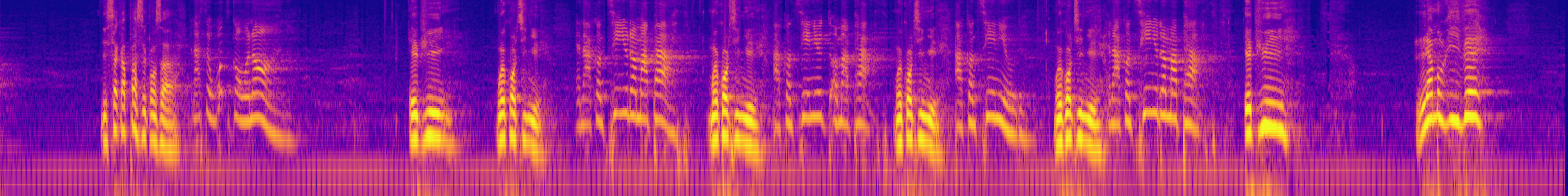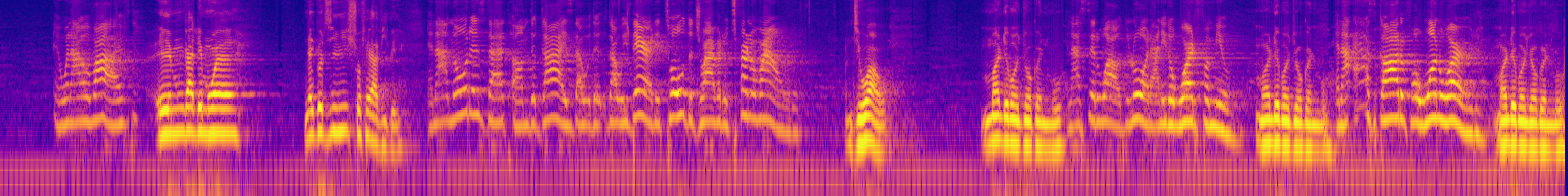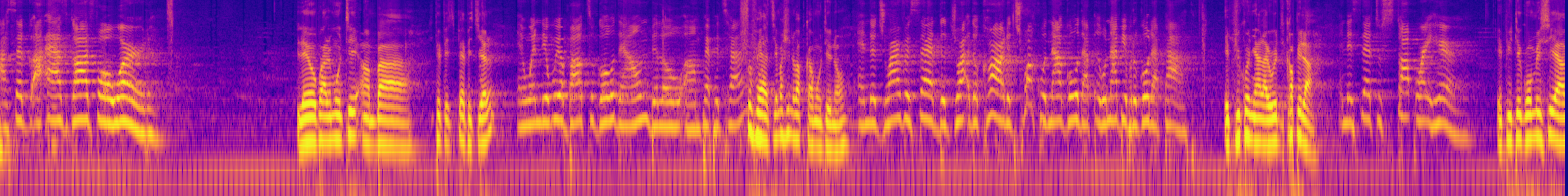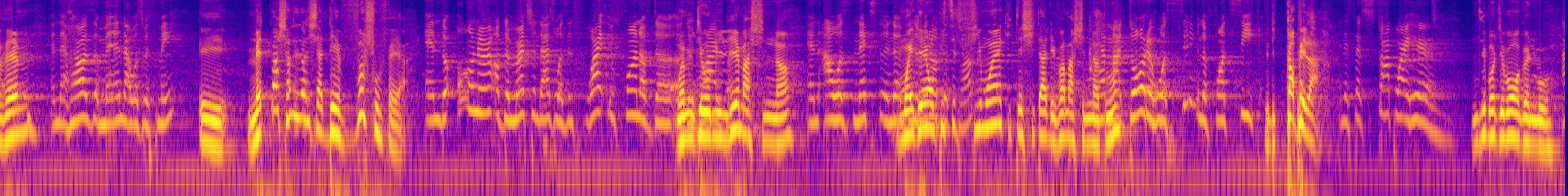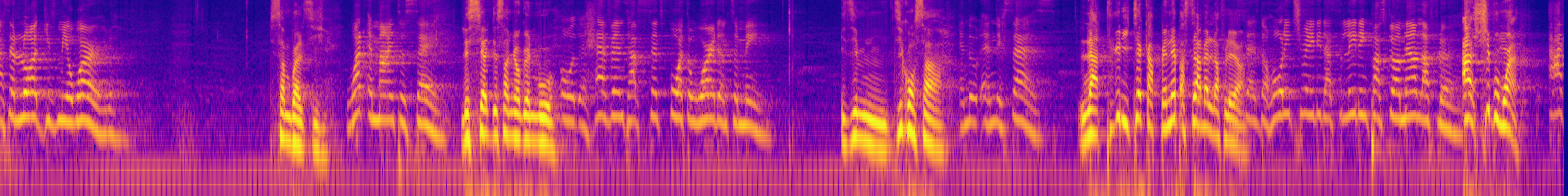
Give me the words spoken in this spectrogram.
Et ça qui passe comme ça? and I said, "What's going on?" Et puis moi continuer. And I continued on my path. Moi continuer. I continued on my path. Moi continuer. I continued, Moi continuer. and I continued on my path. Et puis là me arrivé And when I arrived, et me regarder moi dit chauffeur a viré. And I noticed that um, the guys that were, that were there, they told the driver to turn around. Je dis And I said, Wow, Lord, I need a word from you. Mande mon Dieu un mot. And I asked God for one word. Mande mon Dieu un mot. I said, I asked God for a word. Léo va monter en bas Pépé- Pépétiel. And when they were about to go down below um, Pepetel, Chauffeur a dit machine ne va pas monter non. and the driver said the, dri- the car, the truck would not go that, it would not be able to go that path. Et puis qu'on y a là, il dit camper. And they said to stop right here. Et puis te gon monsieur avec And there was a man that was with me. Et mettre marchandise devant chauffeur. And the owner of the merchandise was in, right in front of the, uh, Moi j'étais au milieu machine là. And I was next in the, in Moi the j'étais middle une of the petite fille moi qui était chita devant machine là tout. my daughter who was sitting in the front seat. Je dis là. And they said, stop right here. Je dis bon Dieu bon un mot. I said, Lord, give me a word. Ça me. What am I to say? Le ciel descend un mot. Oh, the heavens have sent forth a word unto me. Il dit "Hmm, dis comme ça. And, the, and it says, La Trinité qui a peine pasteur Amel it Lafleur. says, the Holy Trinity that's leading Pastor Amel Lafleur Agis pour moi.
